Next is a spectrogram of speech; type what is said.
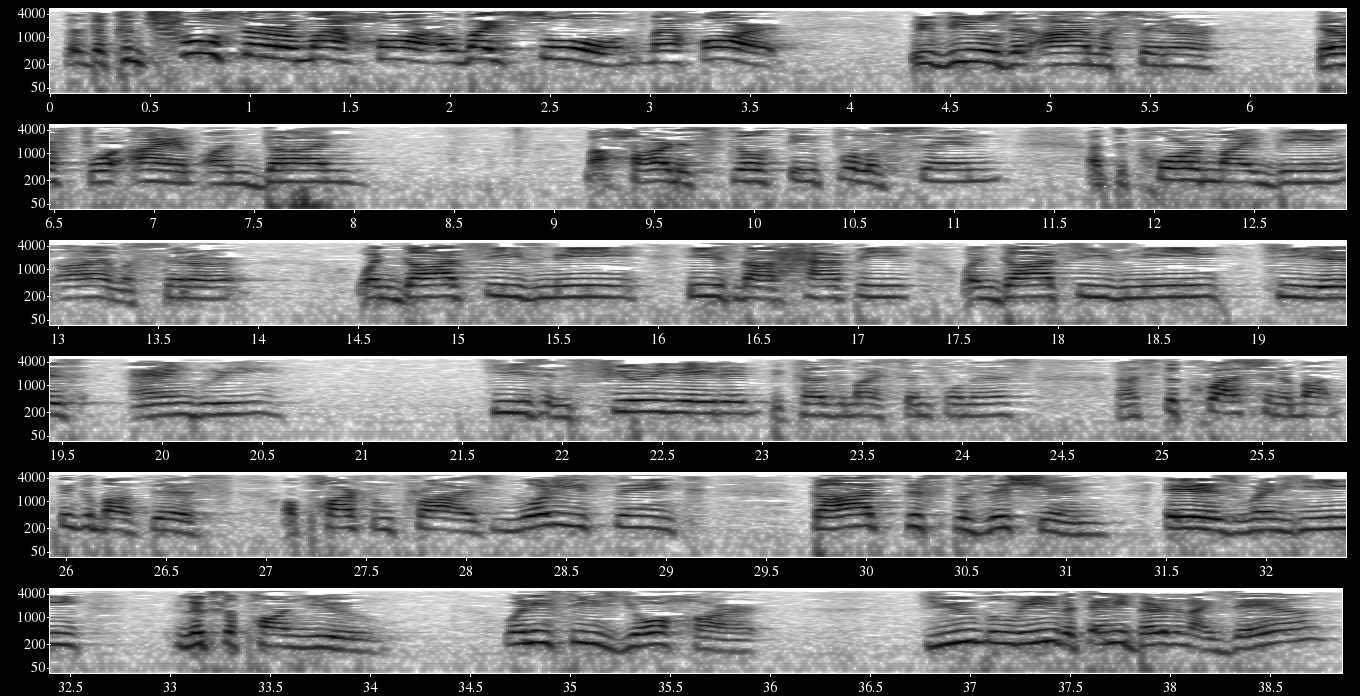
that the control center of my heart, of my soul, my heart, reveals that I am a sinner Therefore, I am undone. My heart is filthy, full of sin. At the core of my being, I am a sinner. When God sees me, He is not happy. When God sees me, He is angry. He is infuriated because of my sinfulness. That's the question about, think about this. Apart from Christ, what do you think God's disposition is when He looks upon you? When He sees your heart? Do you believe it's any better than Isaiah?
